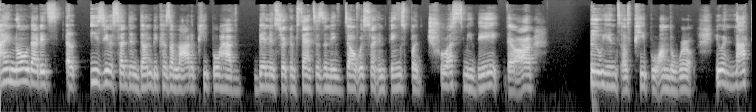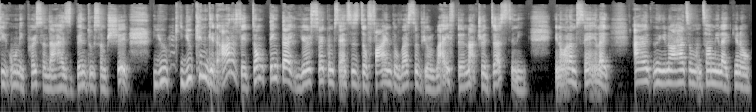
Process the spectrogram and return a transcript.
I know that it's uh, easier said than done because a lot of people have been in circumstances and they've dealt with certain things but trust me they there are billions of people on the world. You are not the only person that has been through some shit. You you can get out of it. Don't think that your circumstances define the rest of your life. They're not your destiny. You know what I'm saying? Like I you know I had someone tell me like, you know,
